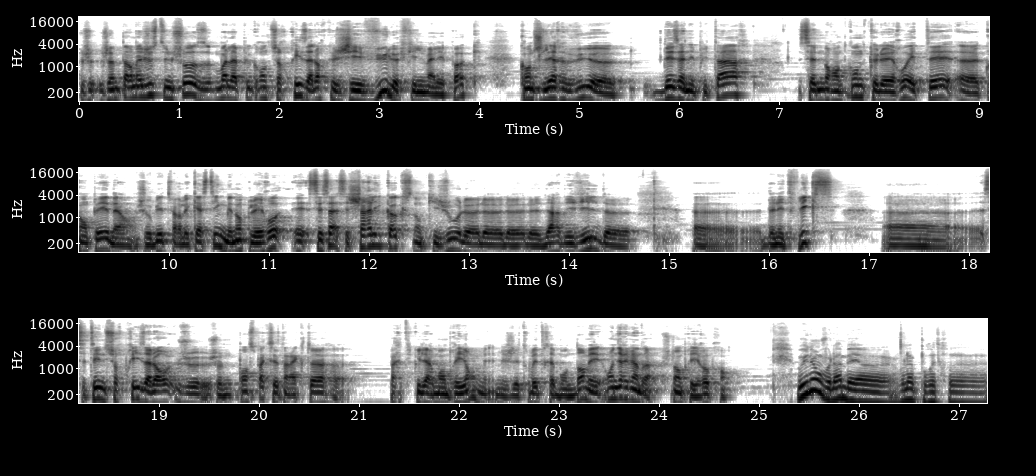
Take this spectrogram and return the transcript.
Je, me permets juste une chose, moi la plus grande surprise, alors que j'ai vu le film à l'époque, quand je l'ai revu euh, des années plus tard, c'est de me rendre compte que le héros était euh, campé. J'ai oublié de faire le casting, mais donc le héros, c'est ça, c'est Charlie Cox, donc qui joue le, Daredevil de, de Netflix. C'était une surprise. Alors, je, je, ne pense pas que c'est un acteur particulièrement brillant, mais, mais je l'ai trouvé très bon dedans. Mais on y reviendra. Je t'en prie, reprends. Oui, non, voilà, mais euh, voilà, pour être, euh,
